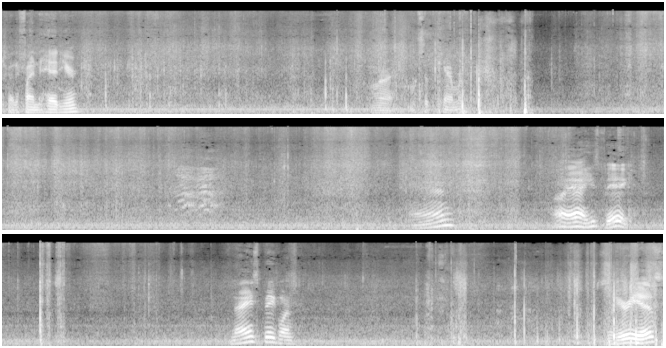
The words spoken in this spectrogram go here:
Try to find the head here. Alright, let's set the camera. And, oh yeah, he's big. Nice big one. Here he is.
